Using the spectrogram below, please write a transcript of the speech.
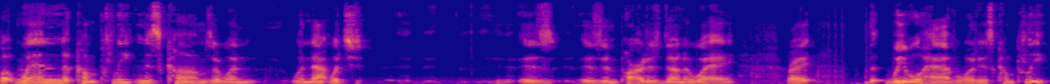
But when the completeness comes, or when when that which is is in part is done away, right? We will have what is complete.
